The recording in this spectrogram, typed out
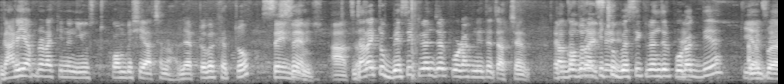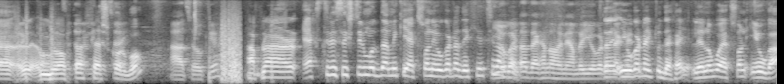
গাড়ি আপনারা কিনেন ইউজ কম বেশি আছে না ল্যাপটপের ক্ষেত্রেও সেম সেম আচ্ছা। যারা একটু বেসিক রেঞ্জের প্রোডাক্ট নিতে চাচ্ছেন তাদের জন্য কিছু বেসিক রেঞ্জের প্রোডাক্ট দিয়ে আমি? ব্লগটা শেষ করব। আচ্ছা ওকে। আপনার এক্স থ্রি সিক্সটির মধ্যে আমি কি এক্স ওয়ান ইউগাটা দেখিয়েছিলাম ইয়োগাটা দেখানো হয়নি আমরা ইয়োগাটা ইয়োগাটা ইউগাটা একটু দেখাই। লেনোভো একশন ইয়োগা ইউগা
